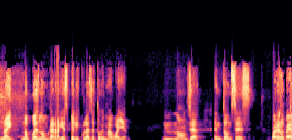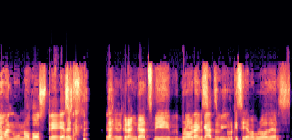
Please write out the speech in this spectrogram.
no hay, no puedes nombrar 10 películas de Tobey Maguire. No. O sea, entonces bueno, Spider-Man 1, 2, 3. El, Gran Gatsby, Brothers. Gatsby. Creo que se llama Brothers.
